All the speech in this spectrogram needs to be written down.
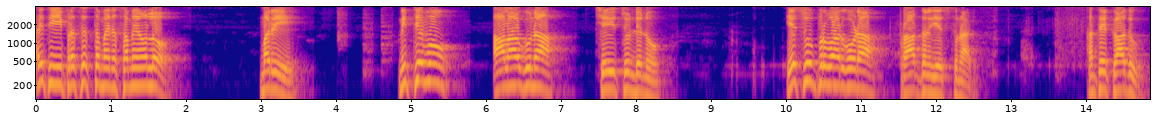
అయితే ఈ ప్రశస్తమైన సమయంలో మరి నిత్యము అలాగున చేయుచుండెను. యేసుప్రవారు కూడా ప్రార్థన చేస్తున్నాడు. అంతేకాదు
